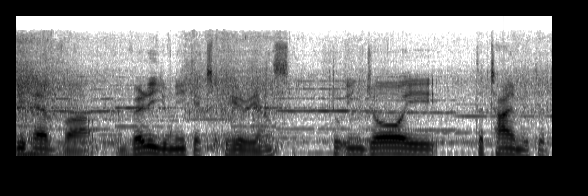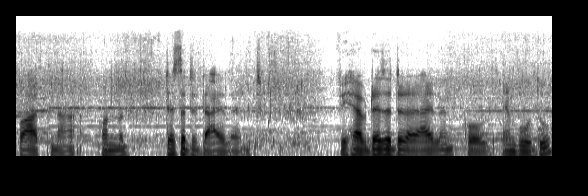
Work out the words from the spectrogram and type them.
We have a very unique experience to enjoy the time with your partner on a deserted island. We have deserted island called Embudu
